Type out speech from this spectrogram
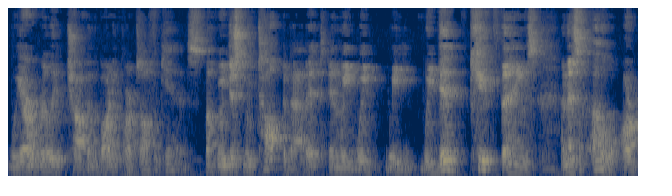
we are really chopping the body parts off of kids. Like we just we talked about it and we we we we did cute things, and it's like, oh, our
